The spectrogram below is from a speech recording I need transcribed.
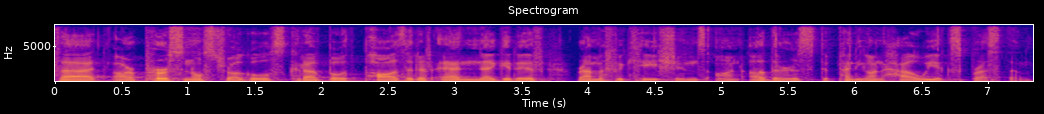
that our personal struggles could have both positive and negative ramifications on others depending on how we express them.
